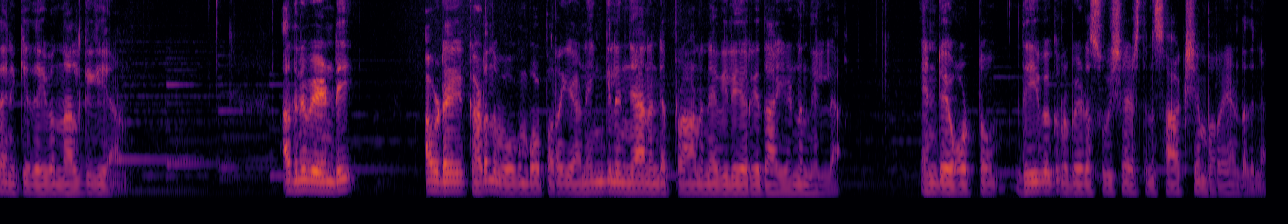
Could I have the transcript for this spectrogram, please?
തനിക്ക് ദൈവം നൽകുകയാണ്. അതിനുവേണ്ടി അവിടെ കടന്നു പോകുമ്പോൾ പറയുകയാണ് എങ്കിലും ഞാൻ എന്റെ പ്രാണനെ വിലയേറിയതായി എണ്ണുന്നില്ല. എന്റെ ഓട്ടവും ദൈവകൃപയുടെ സുവിശേഷത്തിന് സാക്ഷ്യം പറയേണ്ടതിന്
